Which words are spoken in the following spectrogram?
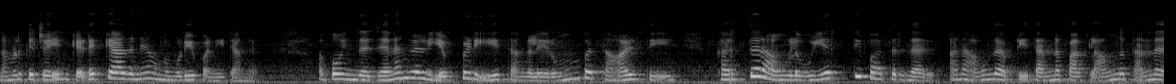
நம்மளுக்கு ஜெயம் கிடைக்காதுன்னே அவங்க முடிவு பண்ணிட்டாங்க. அப்போது இந்த ஜனங்கள் எப்படி தங்களை ரொம்ப தாழ்த்தி கர்த்தர் அவங்கள உயர்த்தி பார்த்துருந்தாரு. ஆனால் அவங்க அப்படி தன்னை பார்க்கல. அவங்க தன்னை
